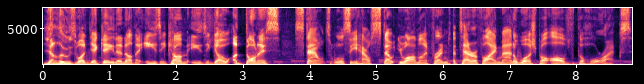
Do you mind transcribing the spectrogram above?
You lose one, you gain another. Easy come, easy go. Adonis Stout. We'll see how stout you are, my friend. A terrifying man, a worshipper of the Horax.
